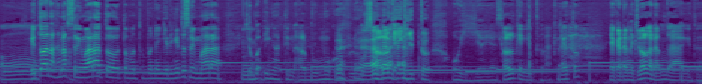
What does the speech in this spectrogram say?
Oh. itu anak-anak sering marah tuh teman-teman yang giring itu sering marah Hmm. coba ingatin albummu goblok selalu kayak gitu oh iya ya selalu kayak gitu akhirnya tuh ya kadang ngejual kadang enggak gitu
